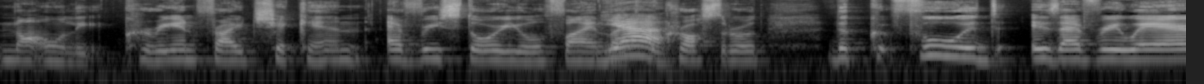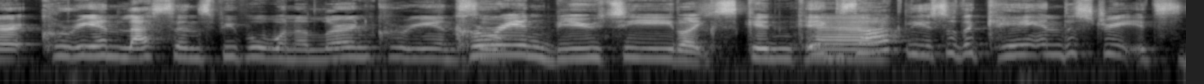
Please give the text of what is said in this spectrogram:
not only Korean fried chicken, every store you'll find like Yeah. across the road. The food is everywhere. Korean lessons, people want to learn Korean. so- Korean beauty, like skincare. Exactly. So the K industry, it's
